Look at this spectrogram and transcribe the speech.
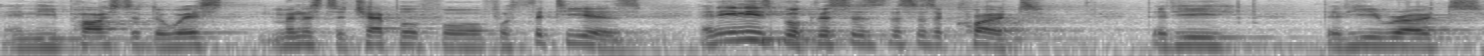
and he pastored the Westminster Chapel for, for 30 years. And in his book, this is, this is a quote that he, that he wrote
